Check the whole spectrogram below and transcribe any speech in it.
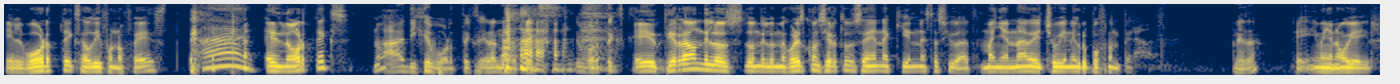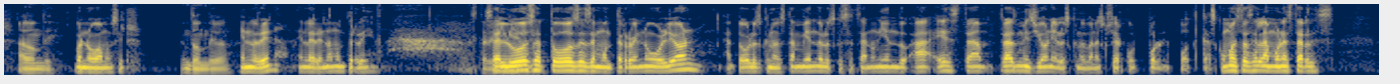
El Vortex, Audífono Fest. Ah. el Nortex, ¿no? Ah, dije Vortex, era Nortex. Vortex. Eh, tierra donde los, donde los mejores conciertos suceden aquí en esta ciudad. Mañana, de hecho, viene Grupo Frontera. ¿Neta? Sí, y mañana voy a ir. ¿A dónde? Bueno, vamos a ir. ¿En dónde va? En la arena, en la arena Monterrey. Ah, Saludos a todos desde Monterrey, Nuevo León, a todos los que nos están viendo, los que se están uniendo a esta transmisión y a los que nos van a escuchar por el podcast. ¿Cómo estás, Alan? Buenas tardes.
